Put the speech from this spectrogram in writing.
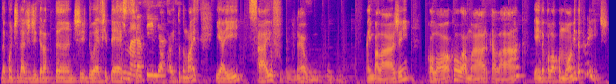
da quantidade de hidratante, do FPS. Que maravilha! E tudo mais. E aí sai o, né, o, o a embalagem colocam a marca lá e ainda colocam o nome da cliente.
